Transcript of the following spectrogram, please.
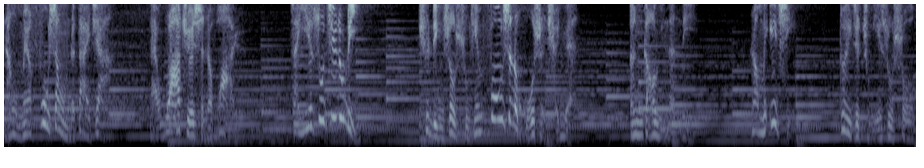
然后我们要付上我们的代价，来挖掘神的话语，在耶稣基督里去领受属天丰盛的活水泉源、恩高与能力。让我们一起。对着主耶稣说：“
